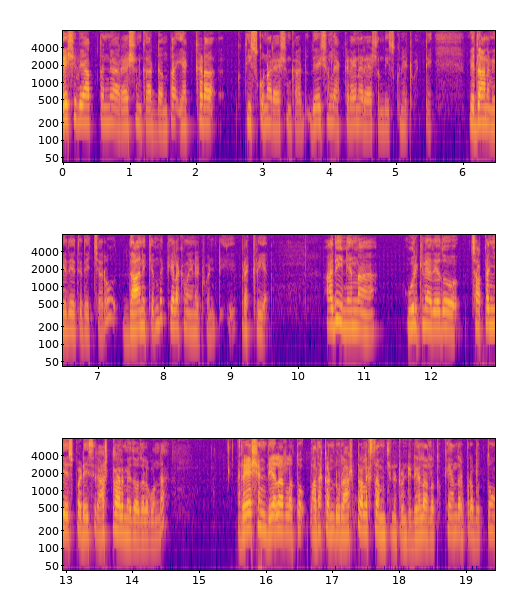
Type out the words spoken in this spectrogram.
దేశవ్యాప్తంగా రేషన్ కార్డు అంతా ఎక్కడ తీసుకున్న రేషన్ కార్డు దేశంలో ఎక్కడైనా రేషన్ తీసుకునేటువంటి విధానం ఏదైతే తెచ్చారో దాని కింద కీలకమైనటువంటి ప్రక్రియ. అది నిన్న ఊరికి అదేదో చట్టం చేసి పడేసి రాష్ట్రాల మీద వదలకుండా రేషన్ డీలర్లతో పదకొండు రాష్ట్రాలకు సంబంధించినటువంటి డీలర్లతో కేంద్ర ప్రభుత్వం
